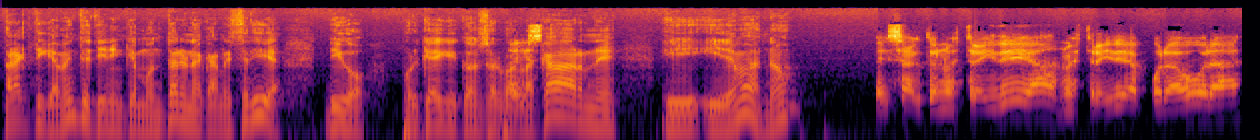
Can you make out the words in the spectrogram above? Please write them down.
prácticamente tienen que montar una carnicería. Digo, porque hay que conservar la carne y, y demás, ¿no? Exacto, nuestra idea, nuestra idea por ahora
